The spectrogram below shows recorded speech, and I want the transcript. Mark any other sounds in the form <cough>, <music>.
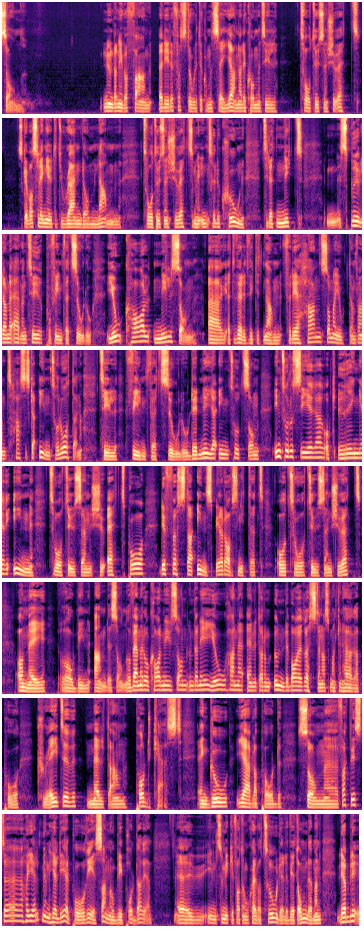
Nilsson. Nu undrar ni vad fan, är det det första ordet jag kommer säga när det kommer till 2021? Ska jag bara slänga ut ett random namn 2021 som en introduktion till ett nytt mm, sprudlande äventyr på Filmfett Solo? Jo, Carl Nilsson är ett väldigt viktigt namn, för det är han som har gjort den fantastiska introlåten till Filmfett Solo. Det nya introt som introducerar och ringer in 2021 på det första inspelade avsnittet år 2021 av mig, Robin Andersson. Och vem är då Carl Nilsson undrar ni? Jo, han är en av de underbara rösterna som man kan höra på Creative Meltdown Podcast. En god jävla podd som eh, faktiskt eh, har hjälpt mig en hel del på resan med att bli poddare. Eh, inte så mycket för att de själva tror det eller vet om det, men det, ble,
